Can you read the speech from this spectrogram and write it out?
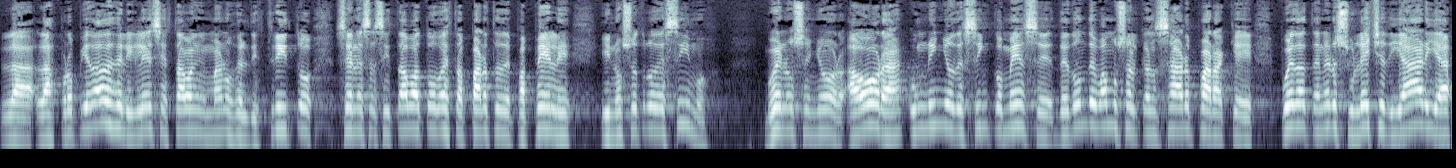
las propiedades de la iglesia estaban en manos del distrito, se necesitaba toda esta parte de papeles y nosotros decimos, bueno Señor, ahora un niño de cinco meses, ¿de dónde vamos a alcanzar para que pueda tener su leche diaria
